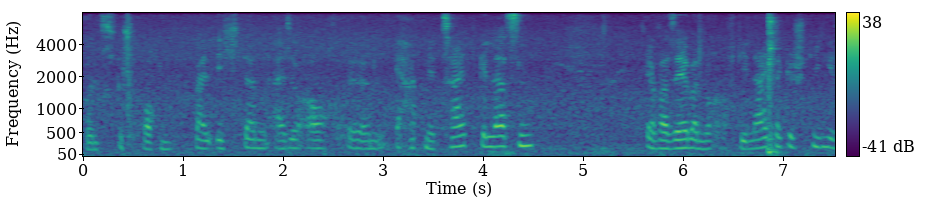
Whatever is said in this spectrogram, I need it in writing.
Kunst gesprochen, weil ich dann also auch, ähm, er hat mir Zeit gelassen, er war selber noch auf die Leiter gestiegen.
